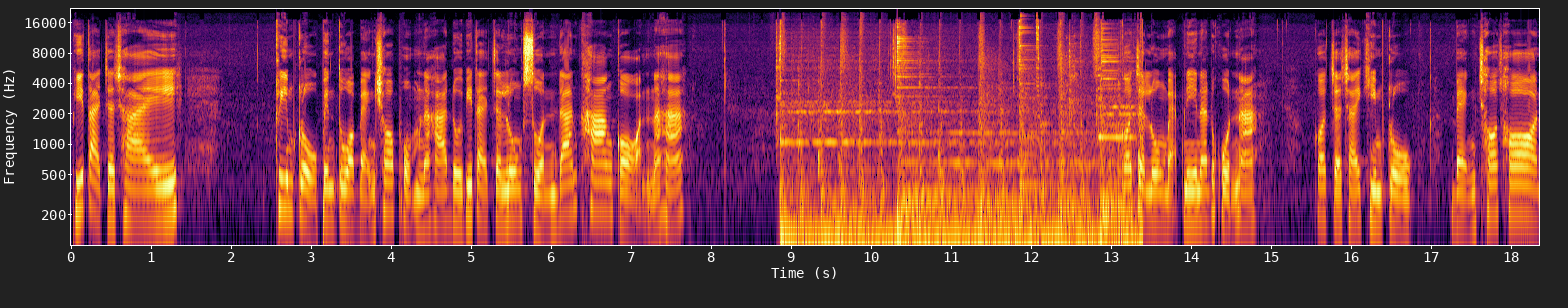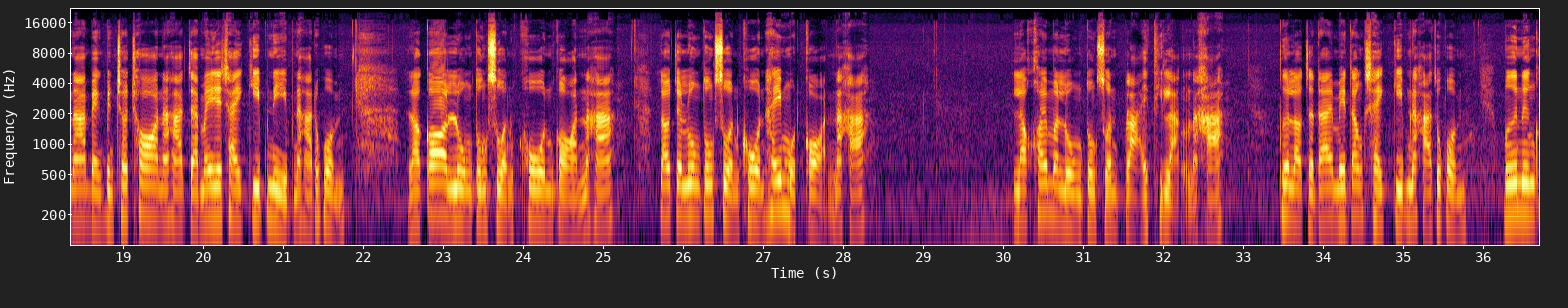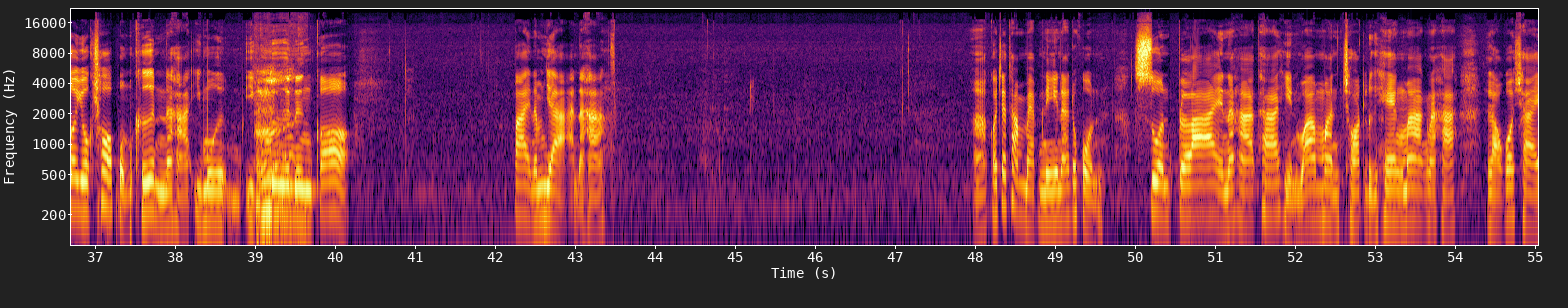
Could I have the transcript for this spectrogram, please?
พี่ต่ายจะใช้ครีมโกรกเป็นตัวแบ่งช่อผมนะคะ โดยพี่ต่ายจะลงส่วนด้านข้างก่อนนะคะก็จะลงแบบนี้นะทุกคนนะ ก็จะใช้ครีมโกรกแบ่งช่อๆนะ แบ่งเป็นช่อๆนะคะ จะไม่ได้ใช้กิฟหนีบนะคะ ทุกคน แล้วก็ลงตรงส่วนโคนก่อนนะคะ เราจะลงตรงส่วนโคนให้หมดก่อนนะคะ แล้วค่อยมาลงตรงส่วนปลายทีหลังนะคะ เพื่อเราจะได้ไม่ต้องใช้กิฟนะคะ ทุกคนมือหนึงก็ยกช่อผมขึ้นนะคะ อีกมืออีกมือหนึงก็ป้ายน้ำยานะคะ อ่า ก็จะทำแบบนี้นะทุกคน ส่วนปลายนะคะ ถ้าเห็นว่ามันช็อตหรือแห้งมากนะคะ เราก็ใช้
